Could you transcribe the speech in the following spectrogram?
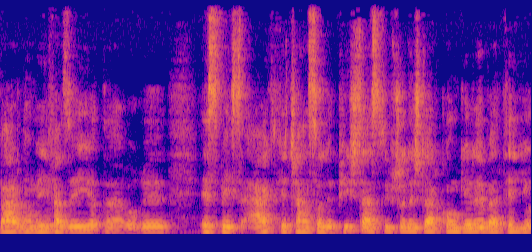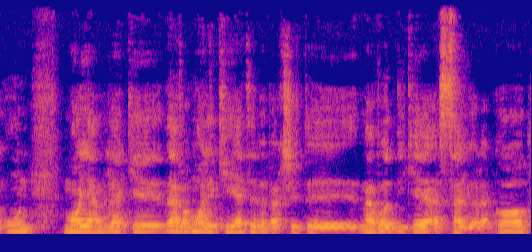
برنامه فضایی یا در واقع Space Act که چند سال پیش تصویب شدش در کنگره و طی اون مایملک در واقع مالکیت ببخشید موادی که از سیارک ها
